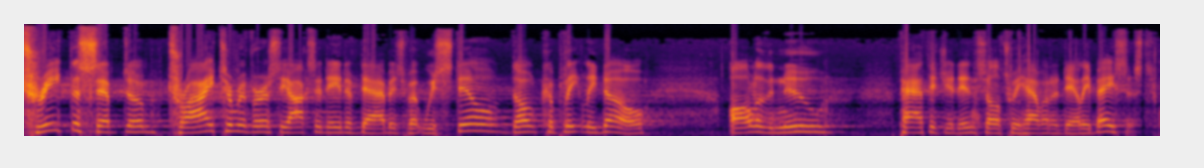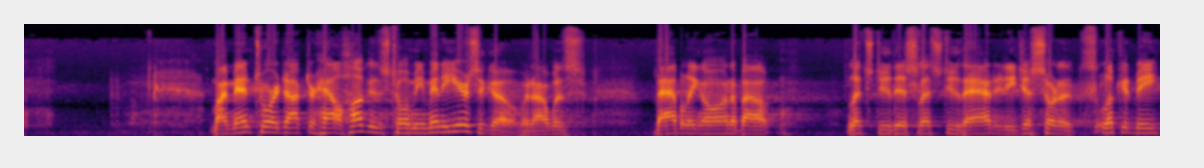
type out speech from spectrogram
treat the symptom, try to reverse the oxidative damage, but we still don't completely know all of the new pathogen insults we have on a daily basis. My mentor, Dr. Hal Huggins, told me many years ago when I was babbling on about let's do this, let's do that, and he just sort of looked at me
